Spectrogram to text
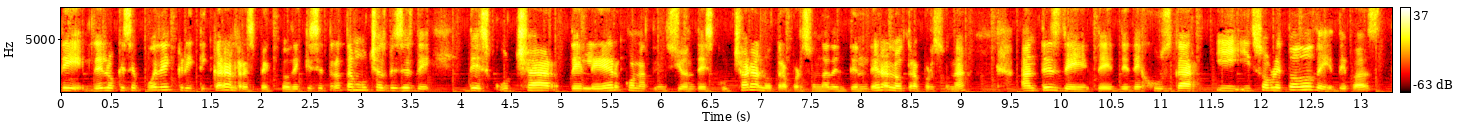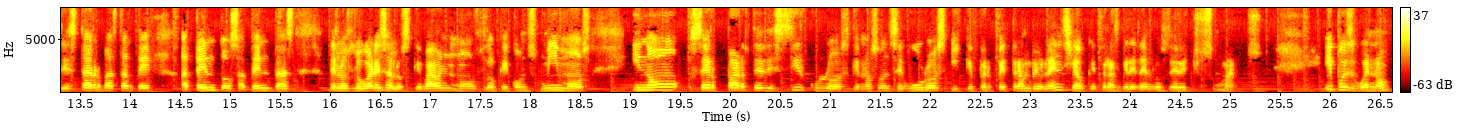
de, lo que se puede criticar al respecto, de que se trata muchas veces de, de escuchar, de leer con atención, de escuchar a la otra persona, de entender a la otra persona antes de, de juzgar y, y, sobre todo de, de estar bastante atentos, atentas de los lugares a los que vamos, lo que consumimos y no ser parte de círculos que no son seguros y que perpetran violencia o que transgreden los derechos humanos. Y pues bueno,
